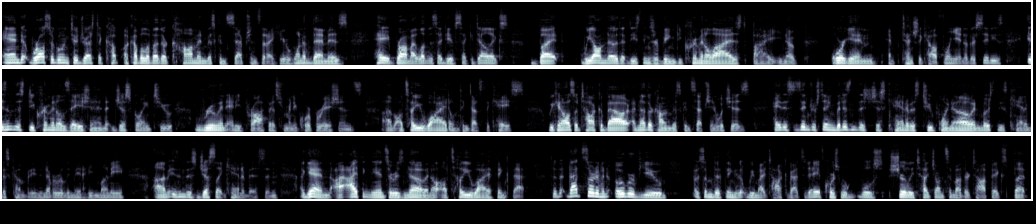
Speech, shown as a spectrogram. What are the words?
And we're also going to address a, cu- a couple of other common misconceptions that I hear. One of them is, hey, Brom, I love this idea of psychedelics, but we all know that these things are being decriminalized by, you know, Oregon and potentially California and other cities, isn't this decriminalization just going to ruin any profits from any corporations? Um, I'll tell you why I don't think that's the case. We can also talk about another common misconception, which is hey, this is interesting, but isn't this just cannabis 2.0? And most of these cannabis companies never really made any money. Um, isn't this just like cannabis? And again, I, I, think the answer is no. And I'll, I'll tell you why I think that. So th- that's sort of an overview some of the things that we might talk about today. Of course, we'll, we'll surely touch on some other topics, but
